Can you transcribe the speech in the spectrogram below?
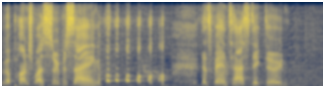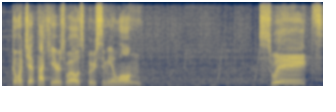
We got punched by Super Saiyan. That's fantastic, dude. Got my jetpack here as well. It's boosting me along. Sweet.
